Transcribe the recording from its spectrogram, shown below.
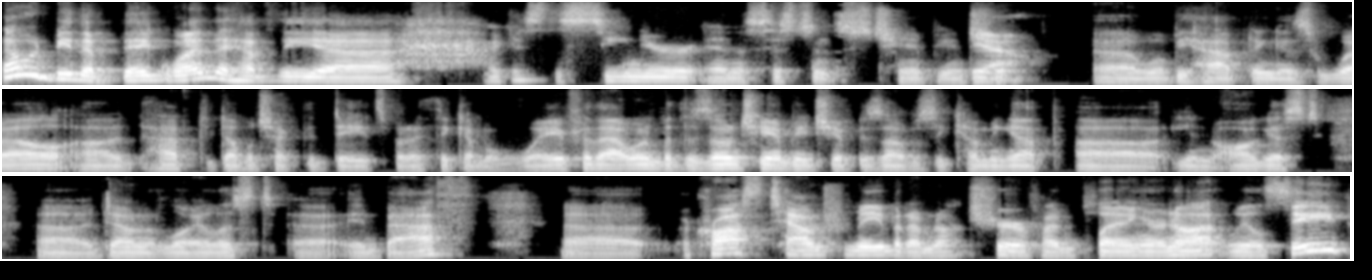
That would be the big one. They have the, uh, I guess, the Senior and Assistants Championship. Yeah uh, will be happening as well. Uh, have to double check the dates, but I think I'm away for that one. But the zone championship is obviously coming up uh, in August uh, down at Loyalist uh, in Bath. Uh, across town for me, but I'm not sure if I'm playing or not. We'll see.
